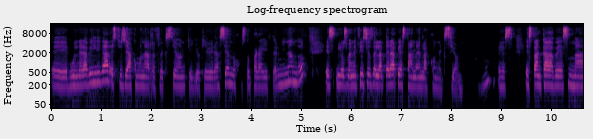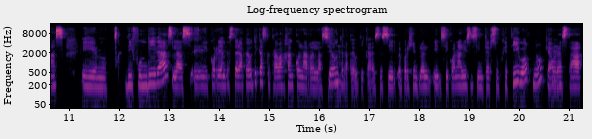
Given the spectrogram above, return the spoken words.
eh, vulnerabilidad, esto es ya como una reflexión que yo quiero ir haciendo justo para ir terminando, es los beneficios de la terapia están en la conexión. Es, están cada vez más em, difundidas las eh, corrientes terapéuticas que trabajan con la relación terapéutica, es decir, por ejemplo, el, psicoanálisis intersubjetivo, ¿no? que ahora está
